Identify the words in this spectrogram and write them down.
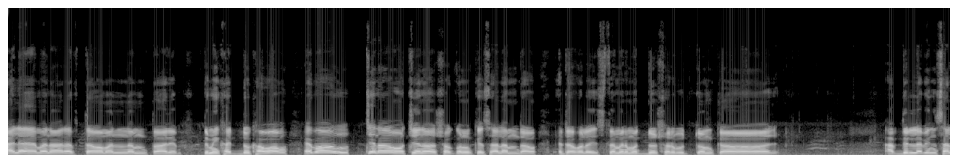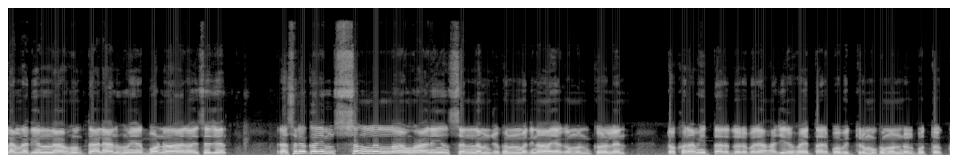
আলা মান আরাফতা ওয়া মান লাম তুমি খাদ্য খাওয়াও এবং চেনা অচেনা সকলকে সালাম দাও এটা হলো ইসলামের মধ্যে সর্বোত্তম কাজ আবদুল্লাহ বিন সালাম রাদিয়াল্লাহু তাআলা আনহু এর বর্ণনা রয়েছে যে রাসূল করিম সাল্লাল্লাহু আলাইহি সাল্লাম যখন মদিনায় আগমন করলেন তখন আমি তার দরবারে হাজির হয়ে তার পবিত্র মুখমণ্ডল প্রত্যক্ষ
